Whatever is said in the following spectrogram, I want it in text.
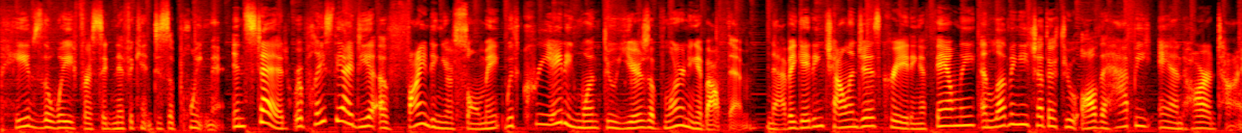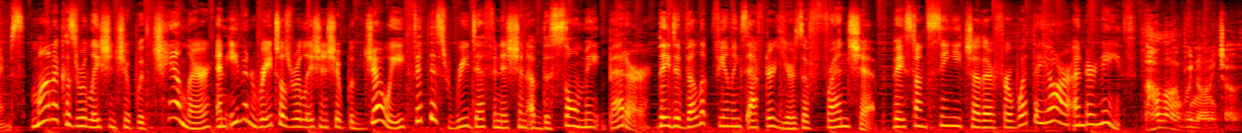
paves the way for significant disappointment. Instead, replace the idea of finding your soulmate with creating one through years of learning about them, navigating challenges, creating a family, and loving each other through all the happy and hard times. Monica's relationship with Chandler and even Rachel's relationship with Joey fit this redefinition of the soulmate better. They develop feelings after years of friendship, based on seeing each other for what they are underneath. How long have we known each other?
